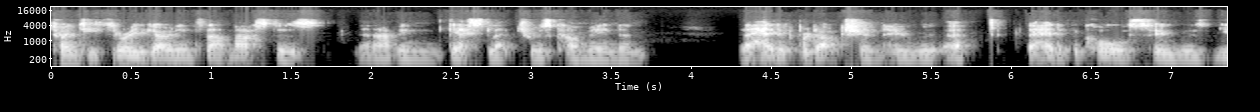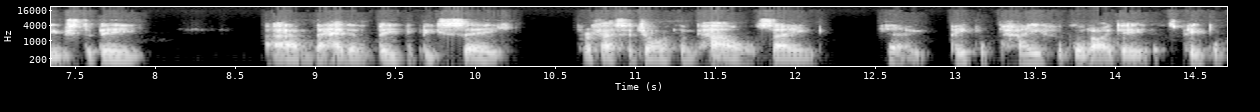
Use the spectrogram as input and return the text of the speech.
23 going into that masters and having guest lecturers come in and the head of production, who uh, the head of the course, who was used to be um, the head of the BBC, Professor Jonathan Powell, saying, you know, people pay for good ideas, people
